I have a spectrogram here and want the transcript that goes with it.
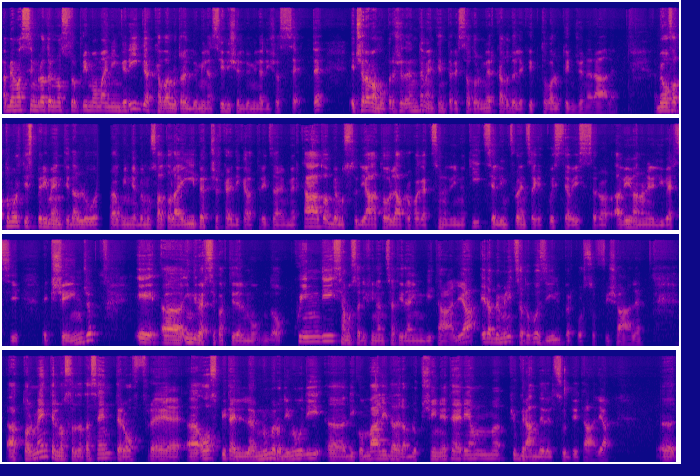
Abbiamo assemblato il nostro primo mining rig a cavallo tra il 2016 e il 2017 e ci eravamo precedentemente interessato al mercato delle criptovalute in generale. Abbiamo fatto molti esperimenti da allora, quindi abbiamo usato la I per cercare di caratterizzare il mercato, abbiamo studiato la propagazione di notizie e l'influenza che queste avessero, avevano nei diversi exchange e uh, in diverse parti del mondo. Quindi siamo stati finanziati da Invitalia ed abbiamo iniziato così il percorso ufficiale. Attualmente il nostro data center offre, uh, ospita il numero di nodi uh, di convalida della blockchain Ethereum più grande del sud Italia.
